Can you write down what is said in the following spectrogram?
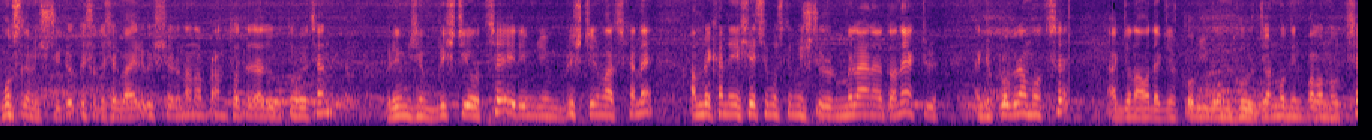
মুসলিম ইনস্টিটিউট। দেশ দেশের বাইরে বিশ্বের নানা প্রান্ত হতে যা যুক্ত হয়েছেন। রিমঝিম বৃষ্টি হচ্ছে। এই রিমঝিম বৃষ্টির মাঝখানে আমরা এখানে এসেছি মুসলিম ইনস্টিটিউট মিলায়নায়তনে একটি একটি প্রোগ্রাম হচ্ছে। একজন আমাদের একজন কবি বন্ধুর জন্মদিন পালন হচ্ছে।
